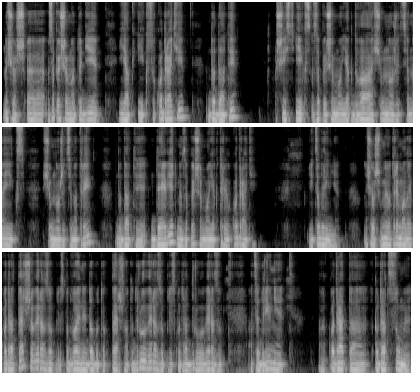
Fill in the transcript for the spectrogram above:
Ну що ж, е, запишемо тоді як х у квадраті додати. 6х запишемо як 2, що множиться на х, що множиться на 3. Додати 9 ми запишемо як 3 в квадраті. І це дорівнює. Ну що ж, ми отримали квадрат першого виразу, плюс подвоєний добуток першого та другого виразу, плюс квадрат другого виразу, а це дорівнює е, квадрат, квадрат суми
